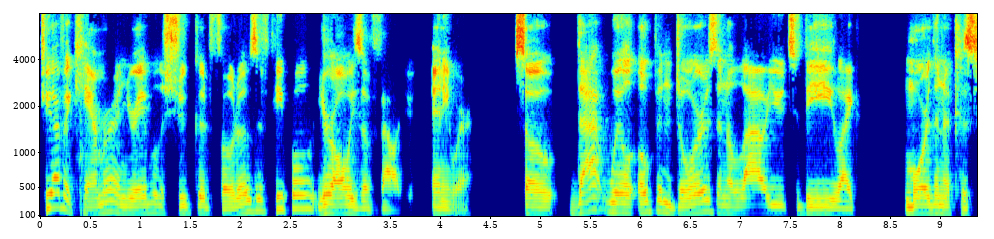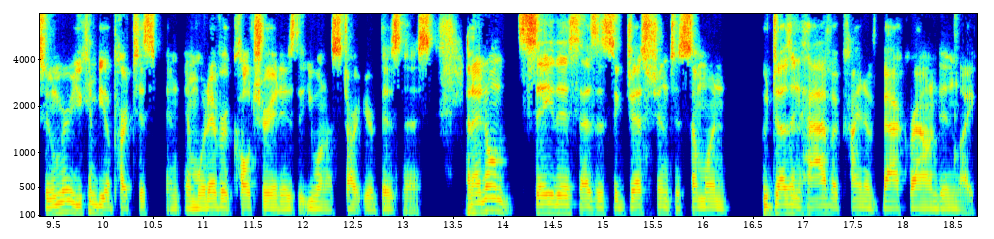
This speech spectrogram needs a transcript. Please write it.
If you have a camera and you're able to shoot good photos of people, you're always of value anywhere. So that will open doors and allow you to be like more than a consumer. You can be a participant in whatever culture it is that you want to start your business. And I don't say this as a suggestion to someone who doesn't have a kind of background in like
